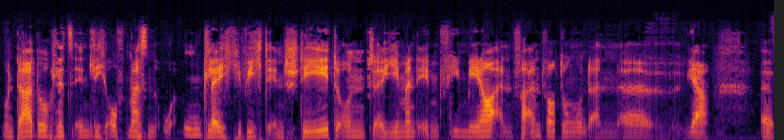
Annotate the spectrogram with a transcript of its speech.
und dadurch letztendlich oftmals ein Ungleichgewicht entsteht und äh, jemand eben viel mehr an Verantwortung und an äh, ja, äh,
